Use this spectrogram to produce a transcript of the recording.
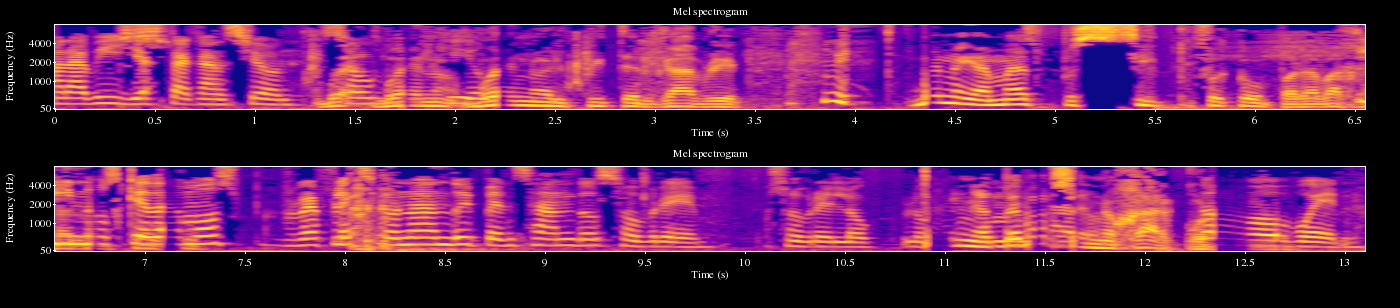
Maravilla esta canción. Bueno, bueno, el Peter Gabriel. Bueno, y además, pues sí, fue como para bajar. y nos quedamos reflexionando y pensando sobre, sobre lo, lo que Tania, te vas a enojar con. No, bueno.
